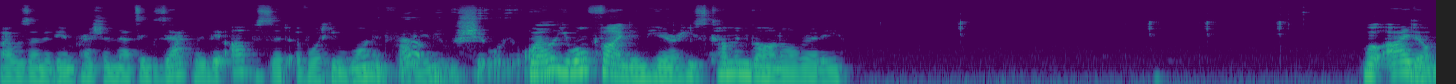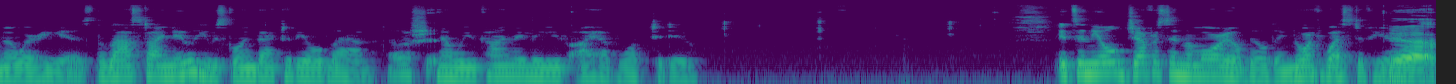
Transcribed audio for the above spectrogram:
I was under the impression that's exactly the opposite of what he wanted for you. shit you. Well, you won't find him here. He's come and gone already. Well, I don't know where he is. The last I knew, he was going back to the old lab. oh shit. Now, will you kindly leave? I have work to do. It's in the old Jefferson Memorial Building, northwest of here. Yeah,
